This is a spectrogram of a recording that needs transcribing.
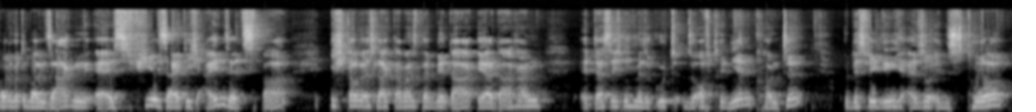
Heute würde man sagen, er ist vielseitig einsetzbar. Ich glaube, es lag damals bei mir da eher daran, dass ich nicht mehr so gut so oft trainieren konnte. Und deswegen ging ich also ins Tor,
